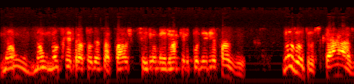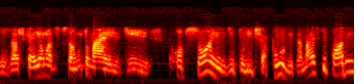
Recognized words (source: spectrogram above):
não, não, não se retratou dessa fala. Acho que seria o melhor que ele poderia fazer. Nos outros casos, acho que aí é uma discussão muito mais de opções de política pública, mas que podem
